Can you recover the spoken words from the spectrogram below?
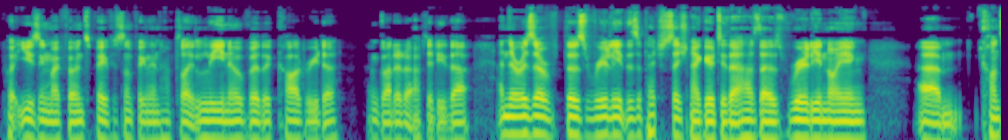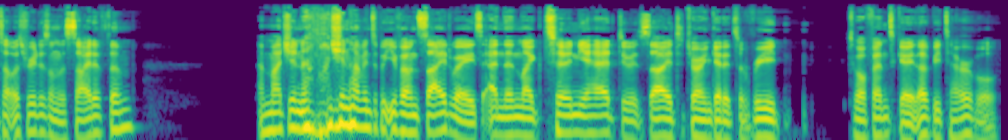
put using my phone to pay for something, then have to like lean over the card reader. I'm glad I don't have to do that. And there is a those really there's a petrol station I go to that has those really annoying um, contactless readers on the side of them. Imagine imagine having to put your phone sideways and then like turn your head to its side to try and get it to read to authenticate. That'd be terrible.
